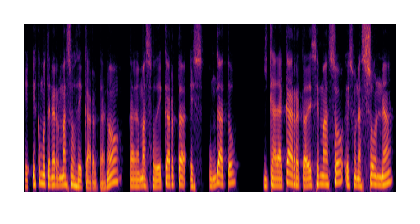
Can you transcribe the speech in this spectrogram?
eh, es como tener mazos de carta, ¿no? Cada mazo de carta es un gato y cada carta de ese mazo es una zona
